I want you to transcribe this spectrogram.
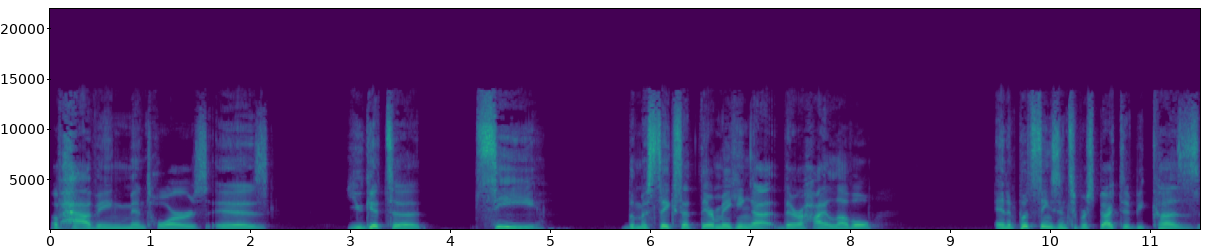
of having mentors is you get to see the mistakes that they're making at their high level. And it puts things into perspective because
